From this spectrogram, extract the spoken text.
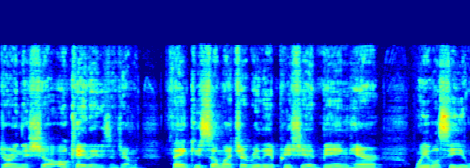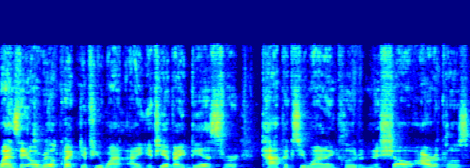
during the show. Okay, ladies and gentlemen, thank you so much. I really appreciate being here. We will see you Wednesday. Oh, real quick, if you want, if you have ideas for topics you want to include in the show, articles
